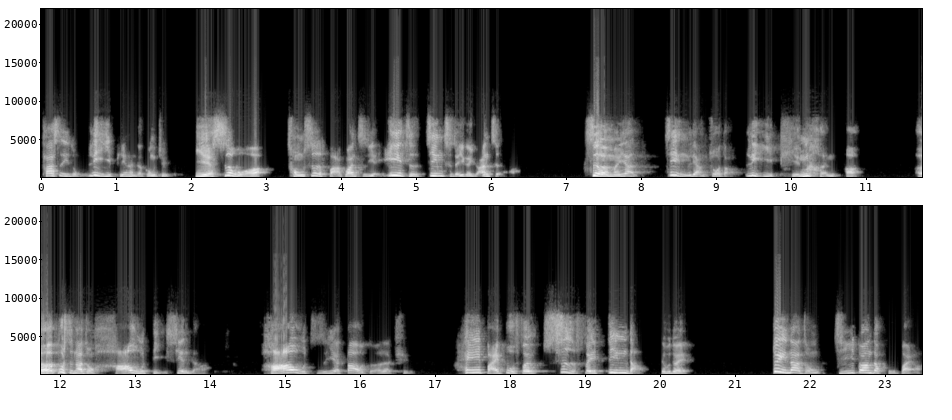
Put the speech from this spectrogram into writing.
它是一种利益平衡的工具，也是我。从事法官职业一直坚持的一个原则啊，怎么样尽量做到利益平衡啊，而不是那种毫无底线的啊，毫无职业道德的去黑白不分、是非颠倒，对不对？对那种极端的腐败啊，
